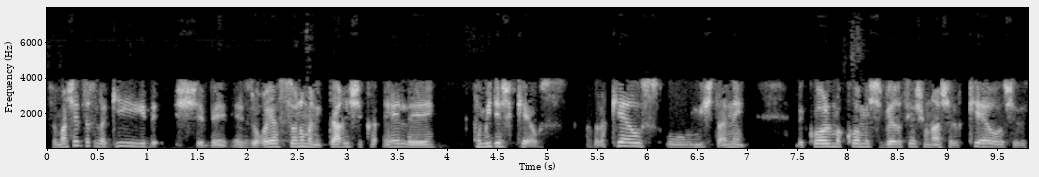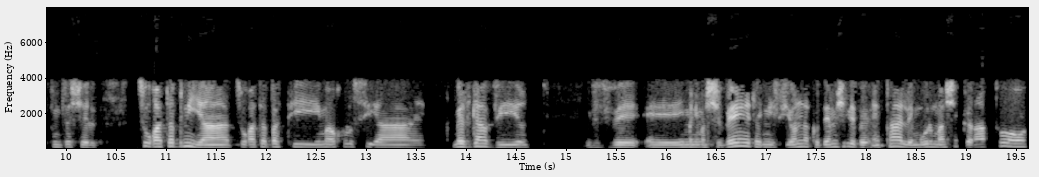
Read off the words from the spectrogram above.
עכשיו, מה שצריך להגיד, שבאזורי אסון הומניטרי שכאלה, תמיד יש כאוס, אבל הכאוס הוא משתנה. בכל מקום יש ורסיה שונה של כאוס, שזה פונקציה של צורת הבנייה, צורת הבתים, האוכלוסייה, מזג האוויר. ואם אני משווה את הניסיון הקודם שלי בנפאל למול מה שקרה פה,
